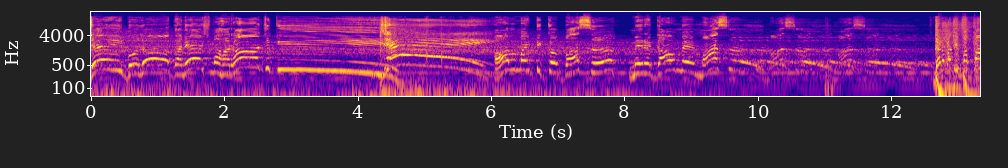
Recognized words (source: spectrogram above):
జై బోలో గణేష్ మహారాజ్ కీ. జై ऑलमाइटी को बस मेरे गाँव में मास मास मास गणपति बप्पा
